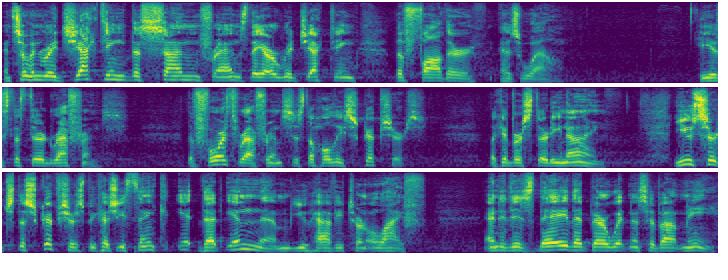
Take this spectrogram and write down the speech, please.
And so, in rejecting the Son, friends, they are rejecting the Father as well. He is the third reference. The fourth reference is the Holy Scriptures. Look at verse 39. You search the Scriptures because you think it, that in them you have eternal life, and it is they that bear witness about me.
